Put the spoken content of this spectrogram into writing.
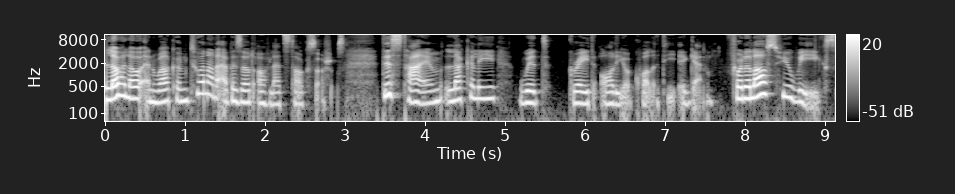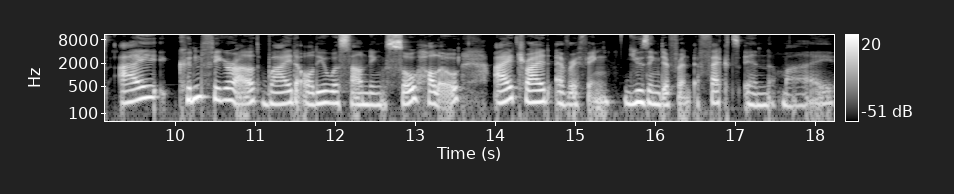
Hello, hello, and welcome to another episode of Let's Talk Socials. This time, luckily, with great audio quality again. For the last few weeks, I couldn't figure out why the audio was sounding so hollow. I tried everything using different effects in my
